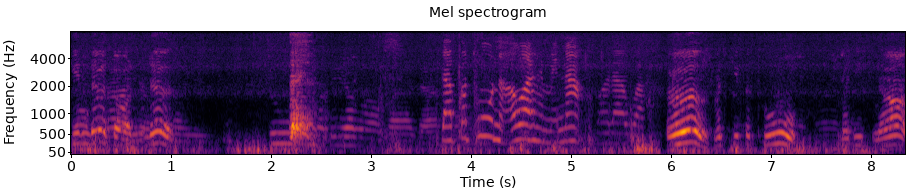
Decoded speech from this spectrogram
กินเด้อตอนเด้อ จับปลาทูนะเอาไว้ให้แม่นั่งมาได้ว่ะ เออมันกินปลาทูมาดิน้อง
